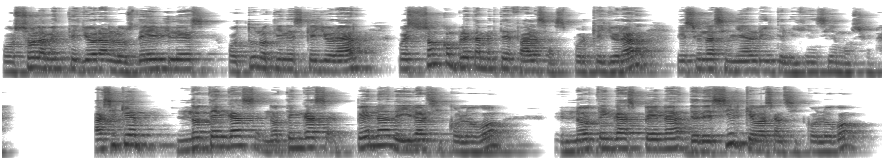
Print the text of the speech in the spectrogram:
o solamente lloran los débiles o tú no tienes que llorar, pues son completamente falsas porque llorar es una señal de inteligencia emocional. Así que no tengas, no tengas pena de ir al psicólogo, no tengas pena de decir que vas al psicólogo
